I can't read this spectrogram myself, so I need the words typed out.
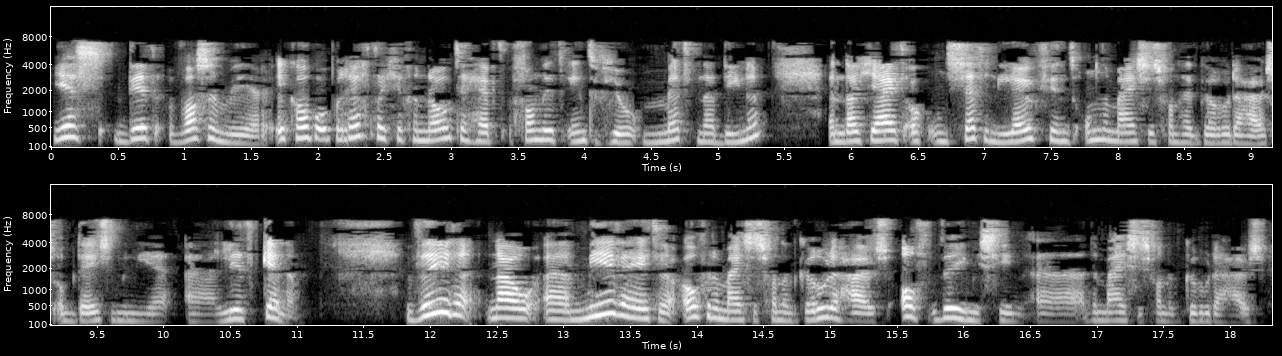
Yes, dit was hem weer. Ik hoop oprecht dat je genoten hebt van dit interview met Nadine. En dat jij het ook ontzettend leuk vindt om de meisjes van het Garuda-huis op deze manier eh leert kennen. Wil je er nou eh, meer weten over de meisjes van het Garuda-huis? Of wil je misschien eh, de meisjes van het Garuda-huis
